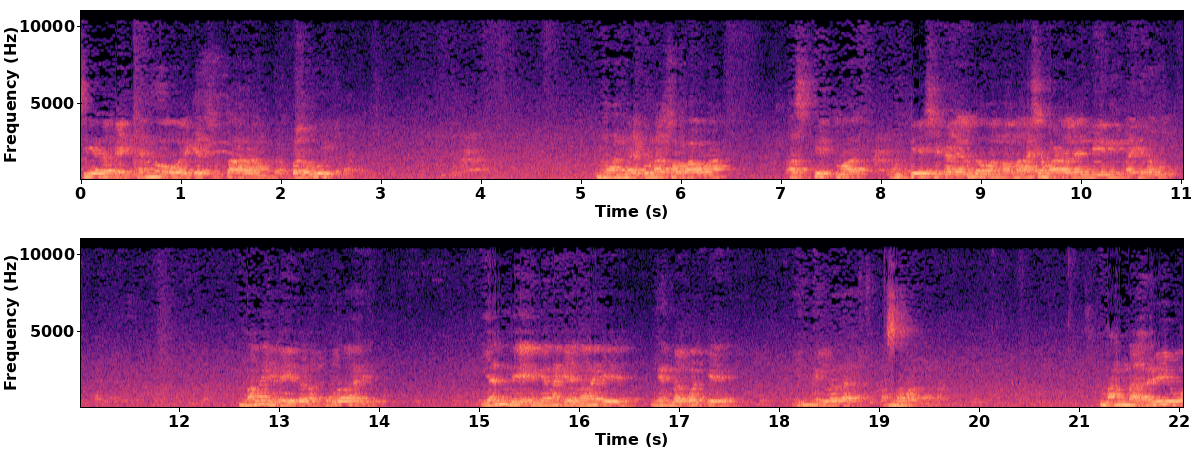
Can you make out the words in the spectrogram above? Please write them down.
ಸೇರಬೇಕೆನ್ನುವವರಿಗೆ ಸುತಾರಾಮ್ ಬೆಂಬಲವೂ ಇಲ್ಲ. ನನ್ನ ಗುಣ ಸ್ವಭಾವ ಅಸ್ತಿತ್ವ, ಉದ್ದೇಶಗಳೆಲ್ಲವನ್ನು ನಾಶ ಮಾಡಲೆಂದೇ ನಿನ್ನ ಇರವು ನನಗಿದೆ ಇದರ ಪೂರ ಅರಿವು. ಎಂದೇ ನಿನಗೆ ನನಗೆ ನಿನ್ನ ಬಗ್ಗೆ ಇನ್ನಿಲ್ಲದ ಅಸಮಾಧಾನ. ನನ್ನ ಹರಿಯುವ,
